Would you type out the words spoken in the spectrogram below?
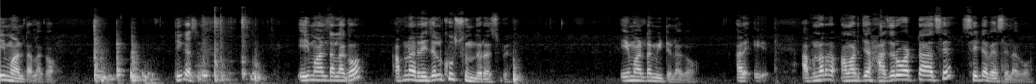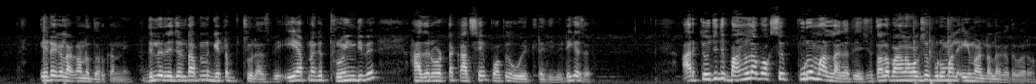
এই মালটা লাগাও। ঠিক আছে? এই মালটা লাগাও। আপনার রেজাল্ট খুব সুন্দর আসবে। এই মালটা মিটে লাগাও। আর আপনার, আমার যে হাজার ওয়াটটা আছে, সেটা বেসে লাগাও। এটাকে লাগানোর দরকার নেই। দিলে রেজাল্ট আপনার গেট চলে আসবে। এই আপনাকে থ্রোয়িং দিবে, হাজার ওয়াটটা কাছে পপে ওয়েটটা দিবে, ঠিক আছে? আর কেউ যদি বাংলা বক্সে পুরো মাল লাগাতে চাইছে, তাহলে বাংলা বক্সে পুরো মাল এই মালটা লাগাতে পারো।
